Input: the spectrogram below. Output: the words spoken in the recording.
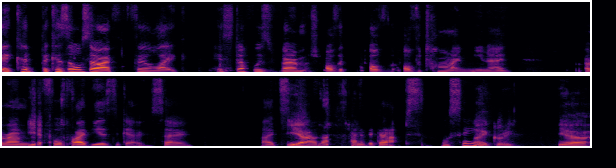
it could because also I feel like his stuff was very much of a of of a time, you know, around Yeah. four or five years ago. So I'd see Yeah. how that kind of adapts. We'll see. I agree yeah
